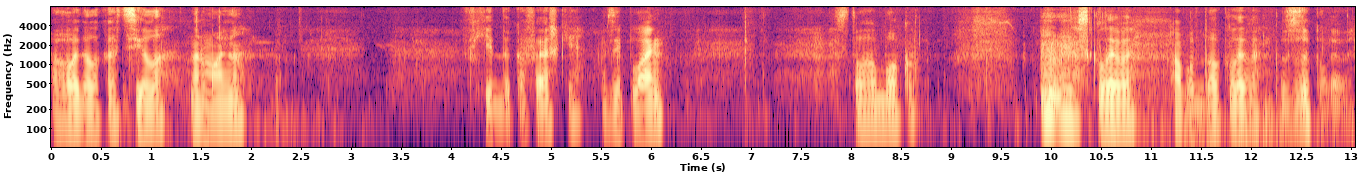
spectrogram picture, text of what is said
Гойдалка ціла, нормальна. Вхід до кафешки, зіплайн з того боку. З кливи або до кливи, з кливи.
